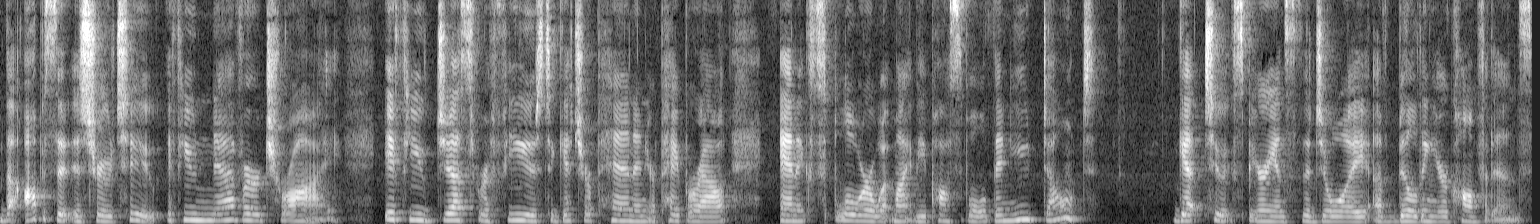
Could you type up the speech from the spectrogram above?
the opposite is true too. If you never try if you just refuse to get your pen and your paper out and explore what might be possible, then you don't get to experience the joy of building your confidence.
